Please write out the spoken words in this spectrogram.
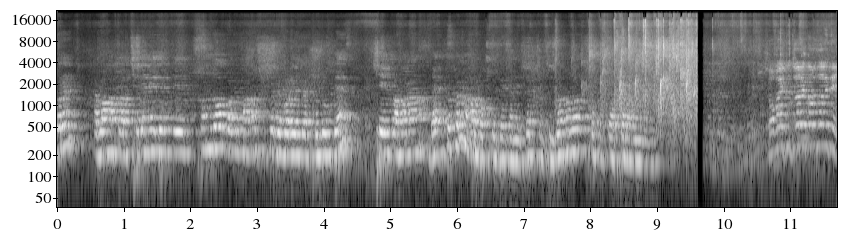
করেন এবং আপনার ছেলে মেয়েদেরকে সুন্দরভাবে মানুষ হিসেবে গড়ে ওঠার সুযোগ দেন। সেই কামনা ব্যক্ত করে আমার বক্তব্য এখানে শেষ করছি। ধন্যবাদ। সবাই একটু জোরে দে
